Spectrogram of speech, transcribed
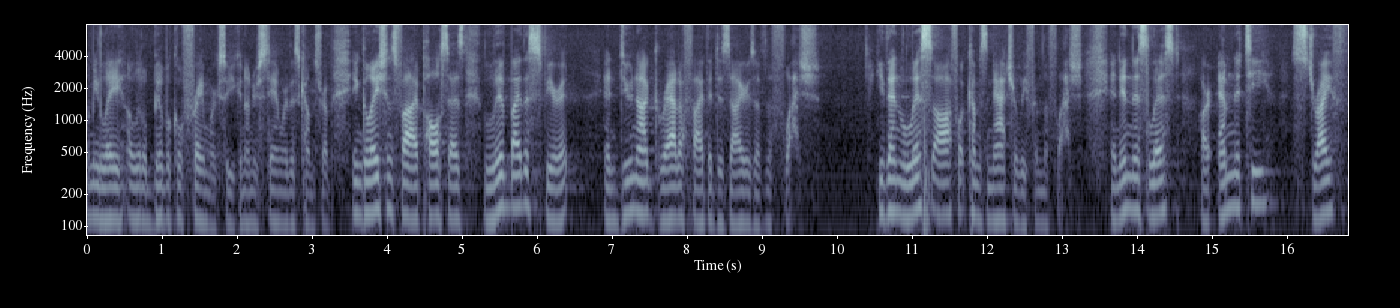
Let me lay a little biblical framework so you can understand where this comes from. In Galatians 5, Paul says, Live by the Spirit and do not gratify the desires of the flesh. He then lists off what comes naturally from the flesh. And in this list are enmity, strife,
